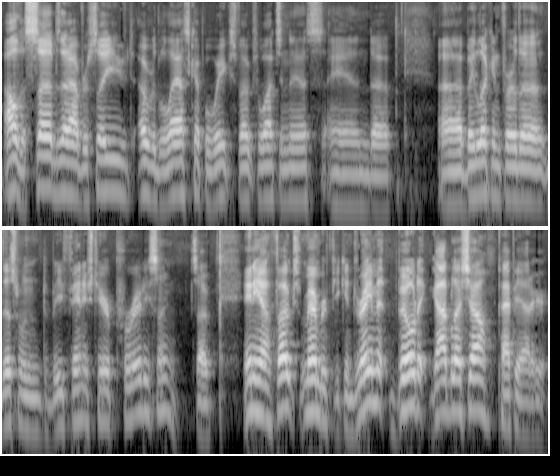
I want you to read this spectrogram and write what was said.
all the subs that I've received over the last couple weeks, folks watching this, and uh, uh, be looking for the this one to be finished here pretty soon. So, anyhow, folks, remember if you can dream it, build it. God bless y'all. Pappy out of here.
